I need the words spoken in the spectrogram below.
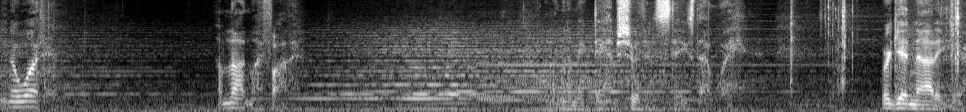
You know what? I'm not my father. And I'm gonna make damn sure that it stays that way. We're getting out of here.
